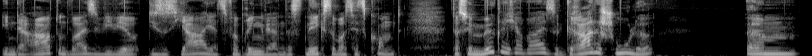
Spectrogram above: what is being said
in der Art und Weise, wie wir dieses Jahr jetzt verbringen werden, das nächste, was jetzt kommt, dass wir möglicherweise gerade Schule ähm,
